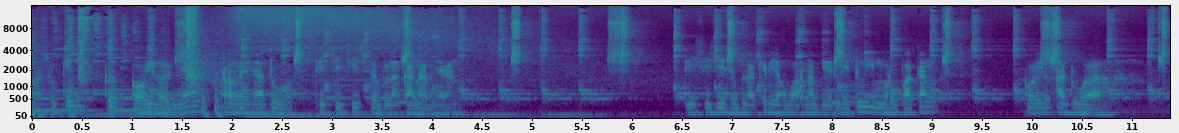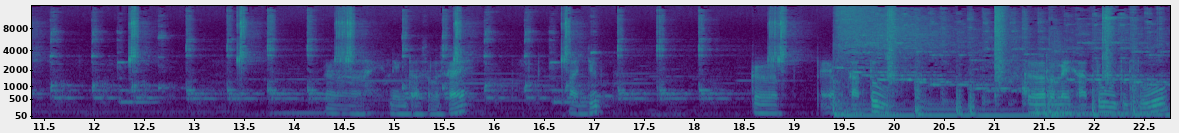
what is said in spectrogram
masukin ke coilnya relay satu. Di sisi sebelah kanan ya kan? Di sisi sebelah kiri yang warna biru itu merupakan coil A2 ini udah selesai. Lanjut ke TM1 ke relay 1 dulu.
